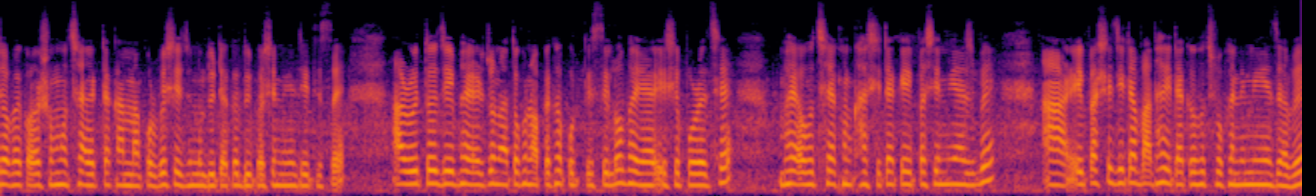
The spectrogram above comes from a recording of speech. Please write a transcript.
জবাই করার সময় হচ্ছে আরেকটা কান্না করবে সেই জন্য দুইটাকে দুই পাশে নিয়ে যেতেছে আর ওই তো যে ভাইয়ের জন্য এতক্ষণ অপেক্ষা করতেছিল, ভাইয়া এসে পড়েছে। ভাইয়া হচ্ছে এখন খাসিটাকে এই পাশে নিয়ে আসবে। আর এই পাশে যেটা বাধা, এটাকে হচ্ছে ওখানে নিয়ে যাবে।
